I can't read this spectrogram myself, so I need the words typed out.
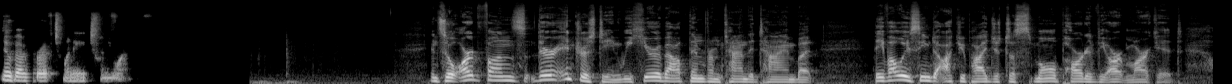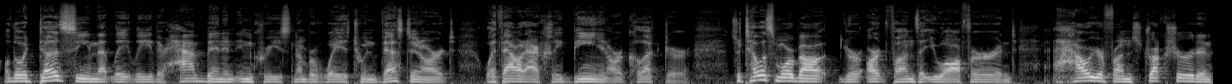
November of 2021. And so art funds, they're interesting. We hear about them from time to time, but they've always seemed to occupy just a small part of the art market. Although it does seem that lately there have been an increased number of ways to invest in art without actually being an art collector. So tell us more about your art funds that you offer and how are your funds structured and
